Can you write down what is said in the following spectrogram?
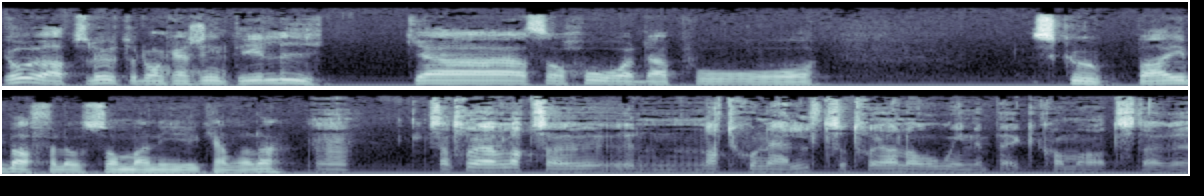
Jo, absolut. Och de kanske inte är lika alltså, hårda på att scoopa i Buffalo som man är i Kanada. Sen tror jag väl också eh, nationellt så tror jag nog Winnipeg kommer ha ett större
